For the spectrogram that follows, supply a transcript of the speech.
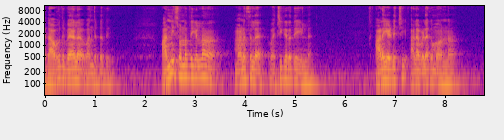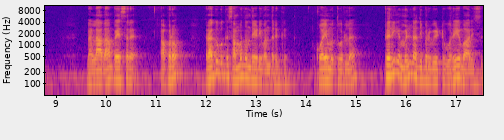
ஏதாவது வேலை வந்துட்டது. அன்னி சொன்னதையெல்லாம் மனசில் வச்சுக்கிறதே இல்லை. அலையடிச்சு அலை விலகுமா அண்ணா? நல்லா தான் பேசுகிற அப்புறம் ரகுவுக்கு சம்மதம் தேடி வந்திருக்கு. கோயம்புத்தூரில் பெரிய மில் அதிபர் வீட்டு ஒரே வாரிசு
